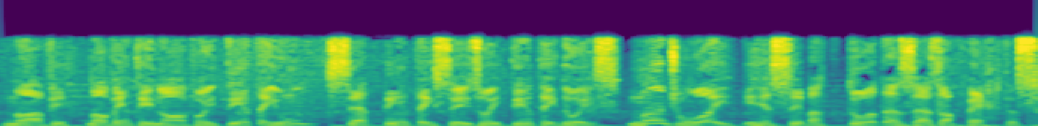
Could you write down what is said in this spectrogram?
99981 7682. Mande um oi e receba todas as ofertas.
